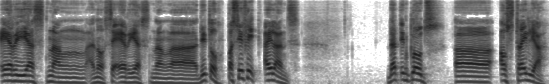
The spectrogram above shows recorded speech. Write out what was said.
areas ng ano sa areas ng uh, dito Pacific Islands that includes uh, Australia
